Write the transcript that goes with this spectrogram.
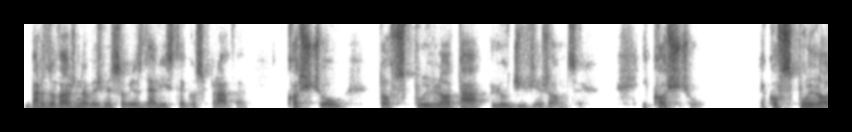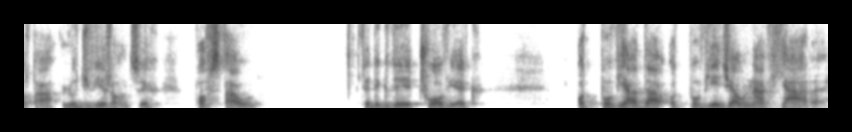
bardzo ważne, abyśmy sobie zdali z tego sprawę. Kościół to wspólnota ludzi wierzących. I Kościół, jako wspólnota ludzi wierzących, powstał wtedy, gdy człowiek odpowiada, odpowiedział na wiarę.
